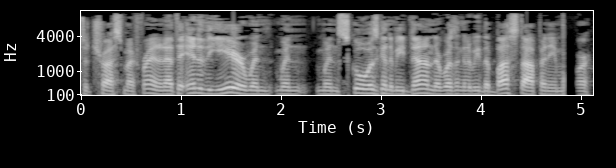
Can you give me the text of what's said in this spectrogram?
to trust my friend. And at the end of the year, when, when, when school was going to be done, there wasn't going to be the bus stop anymore.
